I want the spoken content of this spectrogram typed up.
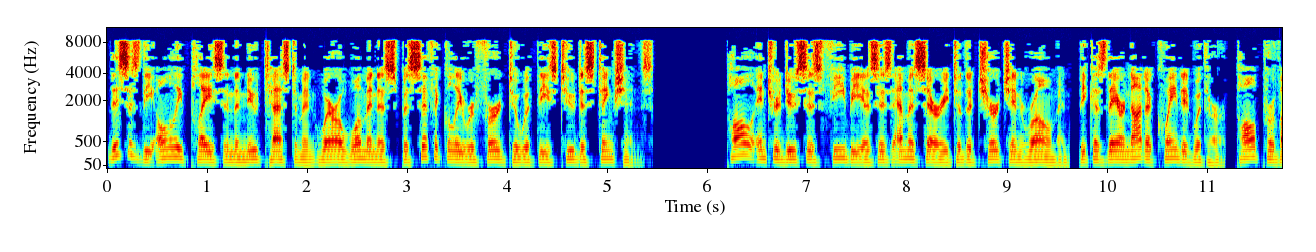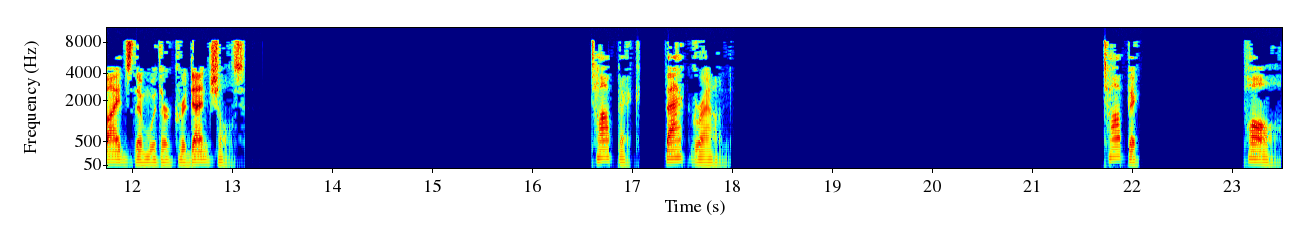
This is the only place in the New Testament where a woman is specifically referred to with these two distinctions. Paul introduces Phoebe as his emissary to the church in Rome and, because they are not acquainted with her, Paul provides them with her credentials. Topic. Background Topic. Paul's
